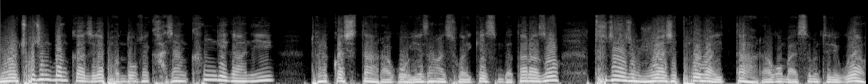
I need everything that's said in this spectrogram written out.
6월 초중반까지가 변동성이 가장 큰 기간이 될 것이다 라고 예상할 수가 있겠습니다. 따라서 투자에 좀 유의하실 필요가 있다 라고 말씀을 드리고요.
